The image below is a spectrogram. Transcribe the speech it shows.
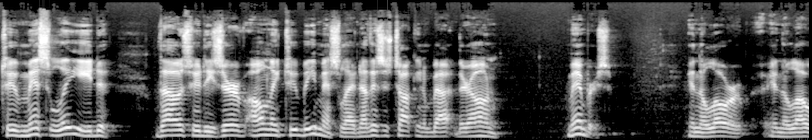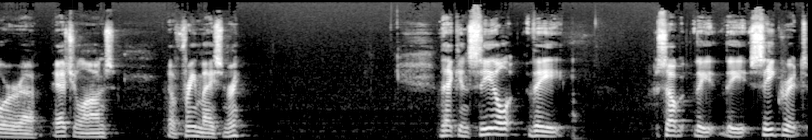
to mislead those who deserve only to be misled. Now, this is talking about their own members in the lower in the lower uh, echelons of Freemasonry. They conceal the so the the secret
